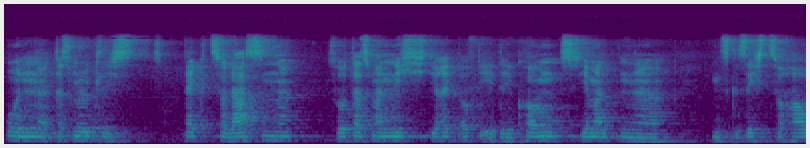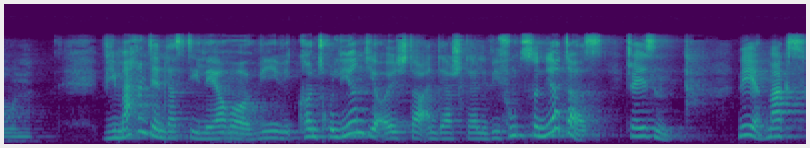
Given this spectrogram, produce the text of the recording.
und das möglichst wegzulassen, so dass man nicht direkt auf die Idee kommt, jemanden äh, ins Gesicht zu hauen. Wie machen denn das die Lehrer? Wie, wie kontrollieren die euch da an der Stelle? Wie funktioniert das? Jason? Nee, Max.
